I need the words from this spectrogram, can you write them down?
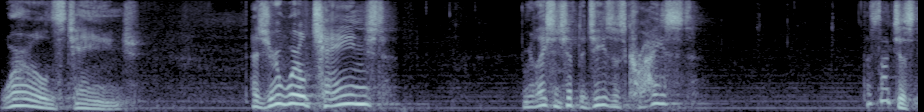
worlds change. Has your world changed in relationship to Jesus Christ? That's not just,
